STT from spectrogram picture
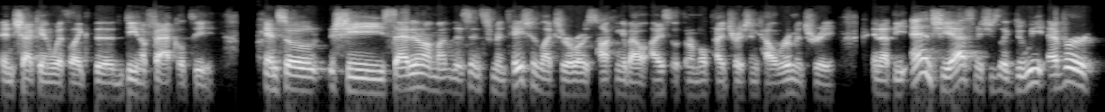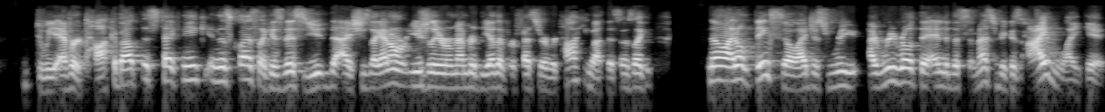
and check in with like the dean of faculty. And so she sat in on my, this instrumentation lecture where I was talking about isothermal titration calorimetry. And at the end, she asked me, she's like, "Do we ever do we ever talk about this technique in this class? Like, is this you? She's like, I don't usually remember the other professor ever talking about this. I was like, no, I don't think so. I just re I rewrote the end of the semester because I like it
